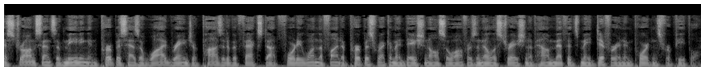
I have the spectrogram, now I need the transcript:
a strong sense of meaning and purpose has a wide range of positive effects. 41 The Find a Purpose recommendation also offers an illustration of how methods may differ in importance for people.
